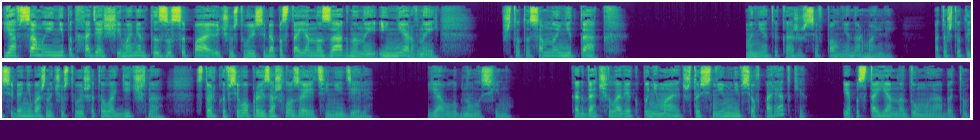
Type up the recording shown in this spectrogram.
Я в самые неподходящие моменты засыпаю, чувствую себя постоянно загнанной и нервной. Что-то со мной не так. Мне ты кажешься вполне нормальной. А то, что ты себя неважно чувствуешь, это логично. Столько всего произошло за эти недели. Я улыбнулась ему. Когда человек понимает, что с ним не все в порядке, я постоянно думаю об этом.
